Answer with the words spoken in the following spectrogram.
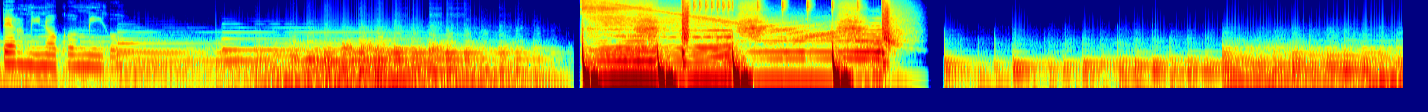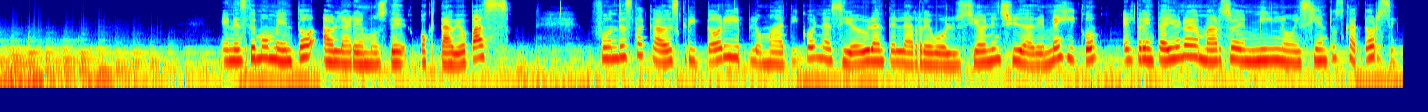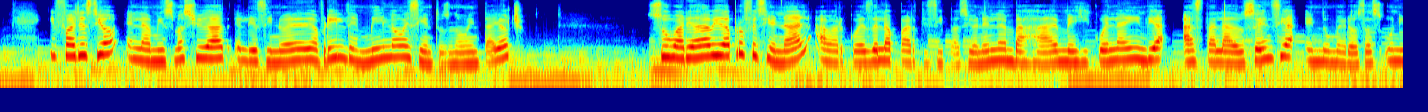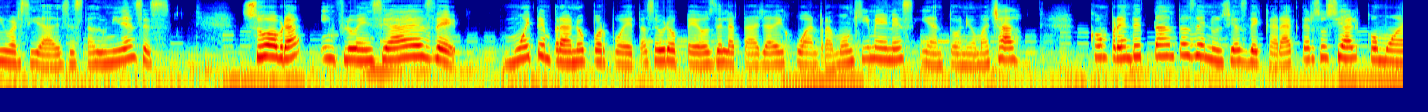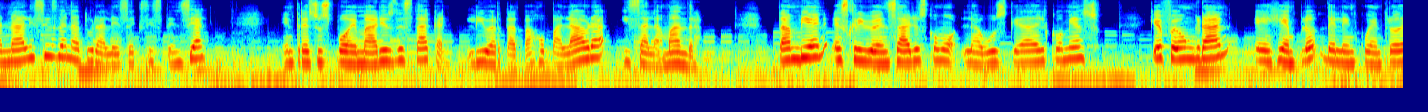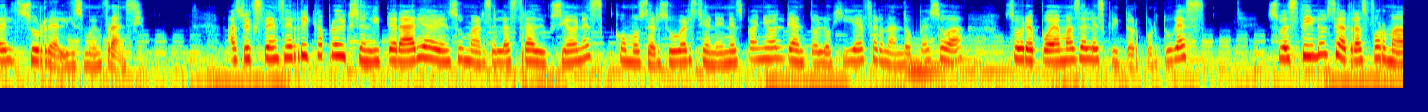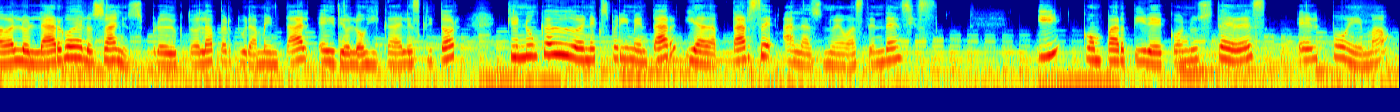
terminó conmigo. En este momento hablaremos de Octavio Paz. Fue un destacado escritor y diplomático nacido durante la Revolución en Ciudad de México el 31 de marzo de 1914 y falleció en la misma ciudad el 19 de abril de 1998. Su variada vida profesional abarcó desde la participación en la Embajada de México en la India hasta la docencia en numerosas universidades estadounidenses. Su obra, influenciada desde muy temprano por poetas europeos de la talla de Juan Ramón Jiménez y Antonio Machado, comprende tantas denuncias de carácter social como análisis de naturaleza existencial. Entre sus poemarios destacan Libertad bajo palabra y Salamandra. También escribió ensayos como La búsqueda del comienzo, que fue un gran ejemplo del encuentro del surrealismo en Francia. A su extensa y rica producción literaria deben sumarse las traducciones, como ser su versión en español de Antología de Fernando Pessoa sobre poemas del escritor portugués. Su estilo se ha transformado a lo largo de los años, producto de la apertura mental e ideológica del escritor, que nunca dudó en experimentar y adaptarse a las nuevas tendencias. Y compartiré con ustedes el poema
